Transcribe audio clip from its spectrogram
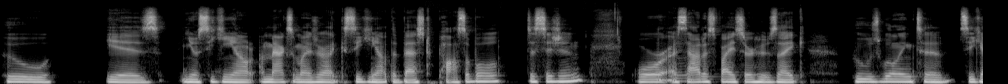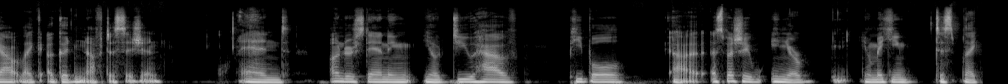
who is you know seeking out a maximizer, like seeking out the best possible decision, or mm-hmm. a satisficer who's like who's willing to seek out like a good enough decision and understanding, you know, do you have people, uh, especially in your, you know, making just like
